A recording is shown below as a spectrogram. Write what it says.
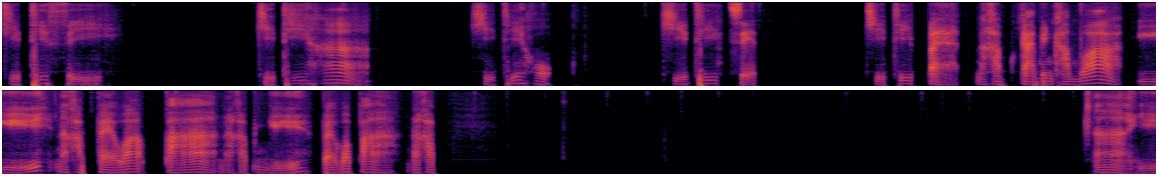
ขีดที่ 4 ขีดที่ 5 ขีดที่ 6 ขีดที่ 7 ขีดที่ 8 นะครับ กลายเป็นคำว่าหยีนะครับ แปลว่าปลานะครับหยีแปลว่าปลานะครับ อ่าหยี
